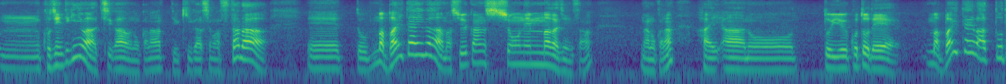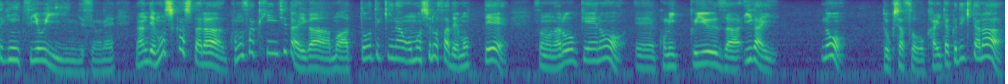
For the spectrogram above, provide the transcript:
うん個人的には違うのかなっていう気がします。ただえー、っとまあ、媒体が、まあ、週刊少年マガジンさんなのかなはいあの、ということで、まあ、媒体は圧倒的に強いんですよね。なんでもしかしたらこの作品自体がもう圧倒的な面白さでもってそのナロー系の、えー、コミックユーザー以外の読者層を開拓できたら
